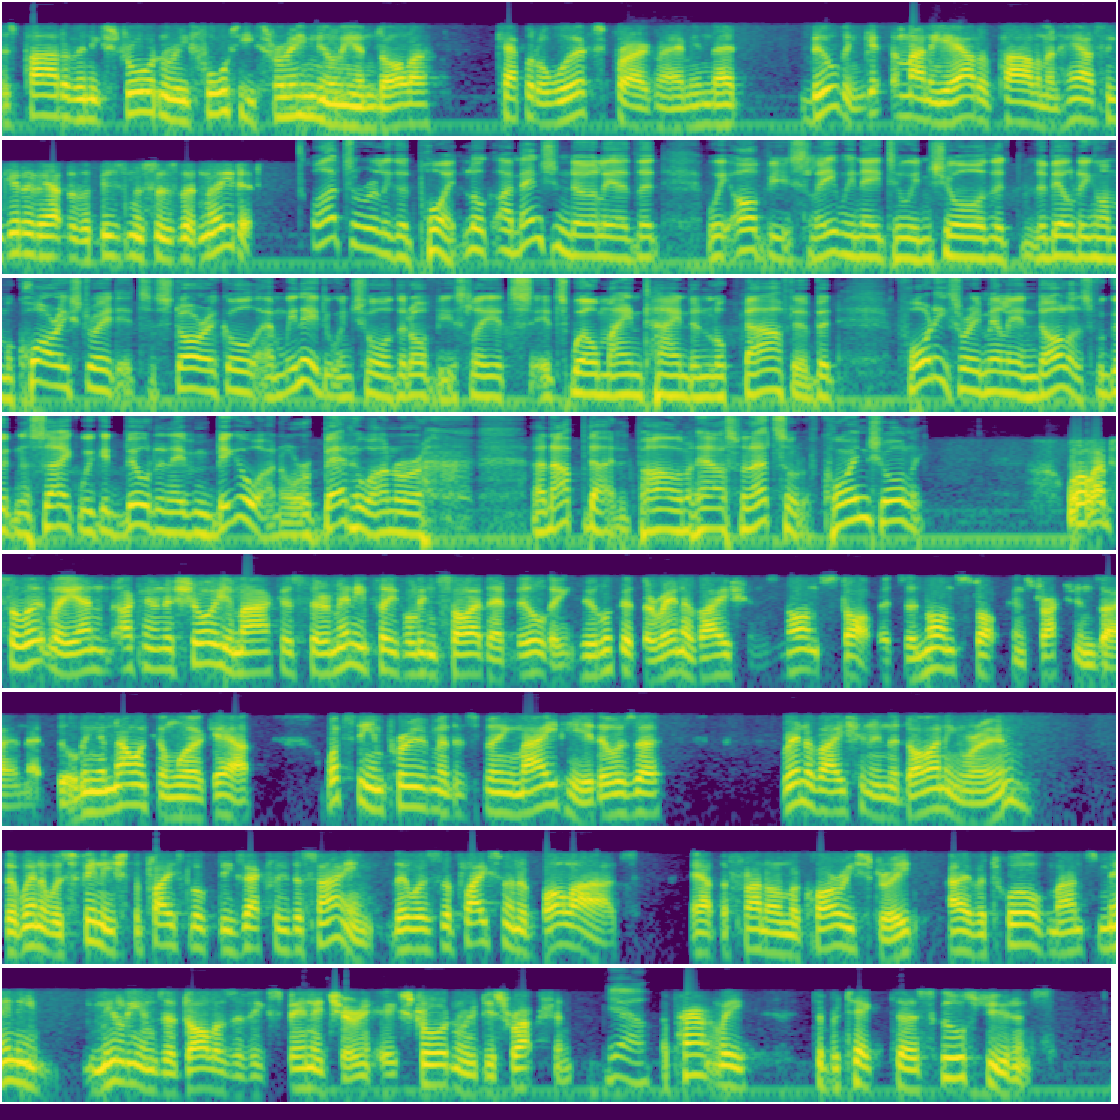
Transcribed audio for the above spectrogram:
as part of an extraordinary forty-three million dollar capital works program in that building. Get the money out of Parliament House and get it out to the businesses that need it. Well, that's a really good point. Look, I mentioned earlier that we obviously we need to ensure that the building on Macquarie Street it's historical, and we need to ensure that obviously it's it's well maintained and looked after. But forty three million dollars, for goodness sake, we could build an even bigger one or a better one or a, an updated Parliament House for that sort of coin, surely. Well, absolutely. And I can assure you, Marcus, there are many people inside that building who look at the renovations non-stop. It's a non-stop construction zone, that building, and no one can work out what's the improvement that's being made here. There was a renovation in the dining room that when it was finished, the place looked exactly the same. There was the placement of bollards out the front on Macquarie Street over 12 months, many millions of dollars of expenditure, extraordinary disruption Yeah. apparently to protect uh, school students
